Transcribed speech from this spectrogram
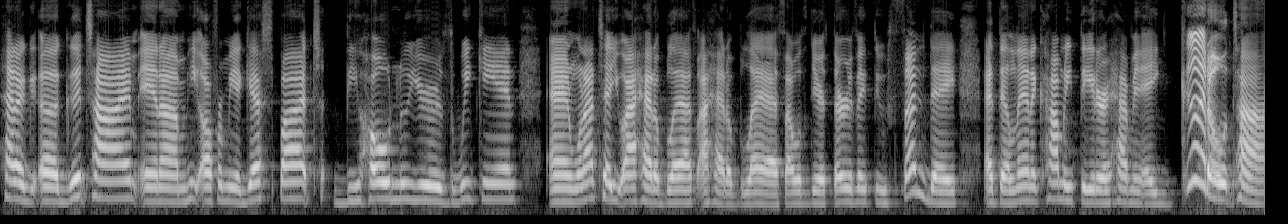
had a, a good time, and um, he offered me a guest spot the whole New Year's weekend. And when I tell you I had a blast, I had a blast. I was there Thursday through Sunday at the Atlanta Comedy Theater having a good old time.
